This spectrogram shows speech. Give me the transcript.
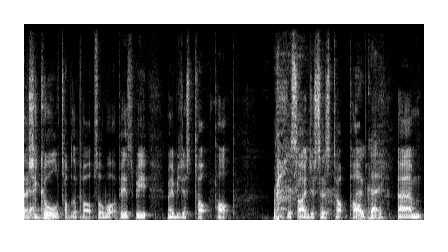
actually called Top of the Pops, or what appears to be maybe just Top Pop. the sign just says Top Pop. Okay. Um,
